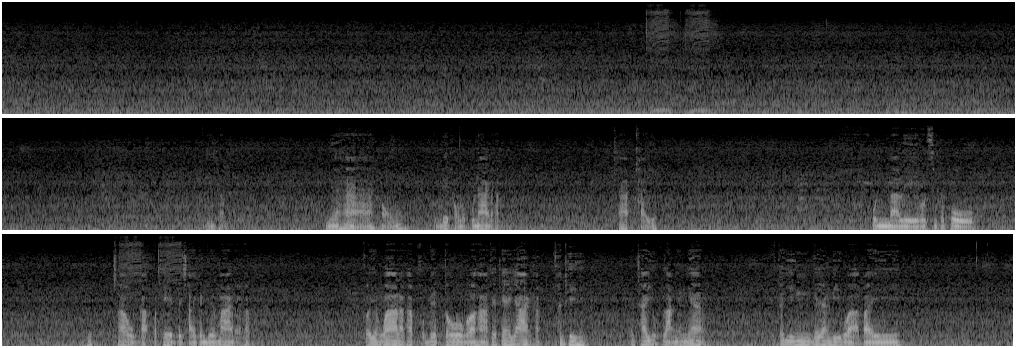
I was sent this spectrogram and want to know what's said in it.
นี่ครับ เนื้อหาของสมเด็จของหลวงปู่นาคนะครับคาบไข คนมาเลคนสิงคโปร์เช่ากลับประเทศไปใช้กันเยอะมากเลยครับ ก็ยังว่าละครับ สมเด็จโตก็หาแท้ๆยากครับทันทีมาใช้ยุคหลังอย่างเงี้ยก็ยิงก็ยังดีกว่าไป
